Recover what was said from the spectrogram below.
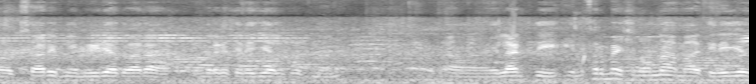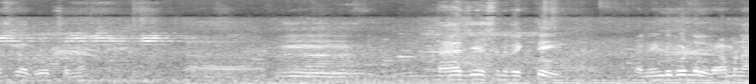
మరొకసారి మీ మీడియా ద్వారా అందరికీ తెలియజేయాలనుకుంటున్నాను. ఇలాంటిది ఇన్ఫర్మేషన్ ఉన్నా మాకు తెలియజేసుగా కూర్చున్నాం ఈ తయారు చేసిన వ్యక్తి నిండుగొండల రమణ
